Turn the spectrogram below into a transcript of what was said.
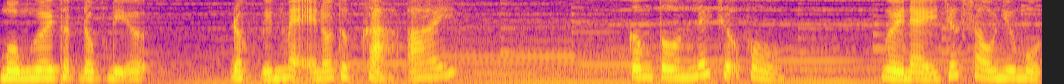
Mồm ngươi thật độc địa Độc đến mẹ nó thực khả ái. Công tôn liếc triệu phổ, Người này trước sau như một,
